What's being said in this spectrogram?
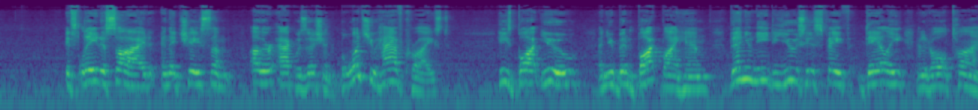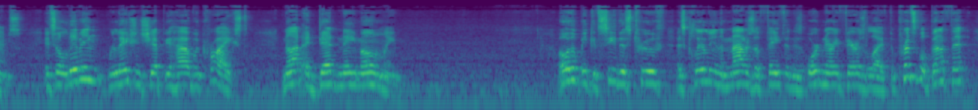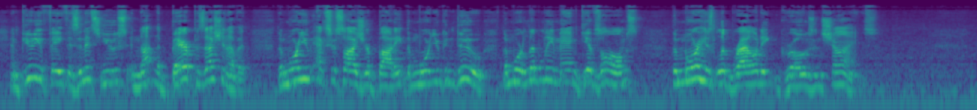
it's laid aside and they chase some other acquisition. But once you have Christ, He's bought you and you've been bought by Him, then you need to use His faith daily and at all times. It's a living relationship you have with Christ, not a dead name only. Oh, that we could see this truth as clearly in the matters of faith in His ordinary affairs of life. The principal benefit and beauty of faith is in its use and not in the bare possession of it. The more you exercise your body, the more you can do. The more liberally a man gives alms, the more his liberality grows and shines.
